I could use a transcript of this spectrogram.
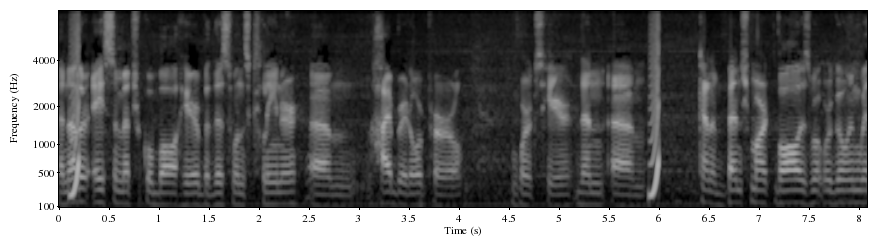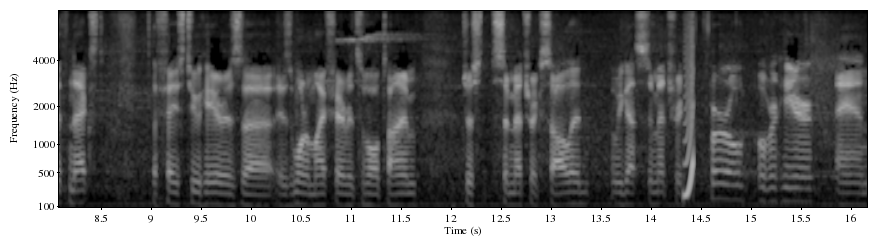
another asymmetrical ball here, but this one's cleaner. Um, hybrid or pearl works here. Then um, kind of benchmark ball is what we're going with next. The phase two here is, uh, is one of my favorites of all time. Just symmetric solid. We got symmetric pearl over here and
